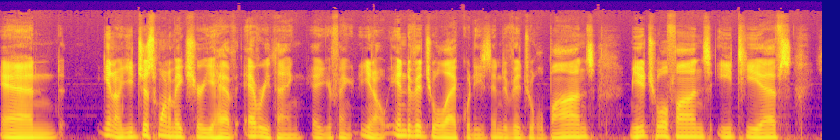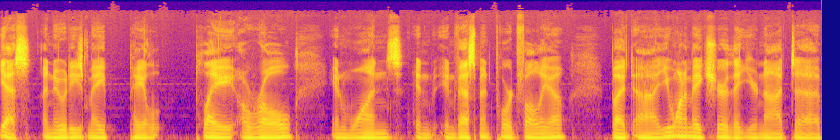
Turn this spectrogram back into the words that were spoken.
and you know you just want to make sure you have everything at your finger. You know, individual equities, individual bonds, mutual funds, ETFs. Yes, annuities may pay, play a role in one's in, investment portfolio, but uh, you want to make sure that you're not uh,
